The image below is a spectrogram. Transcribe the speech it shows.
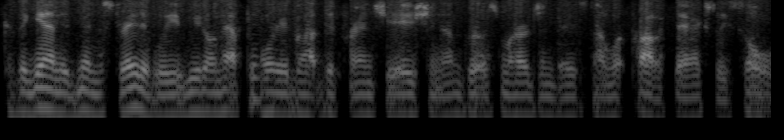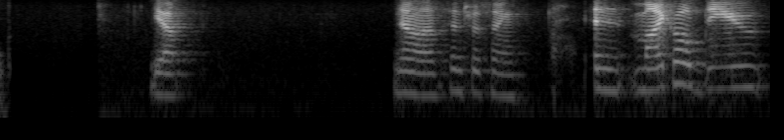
Because again, administratively, we don't have to worry about differentiation on gross margin based on what product they actually sold. Yeah. No, that's interesting. And Michael, do you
